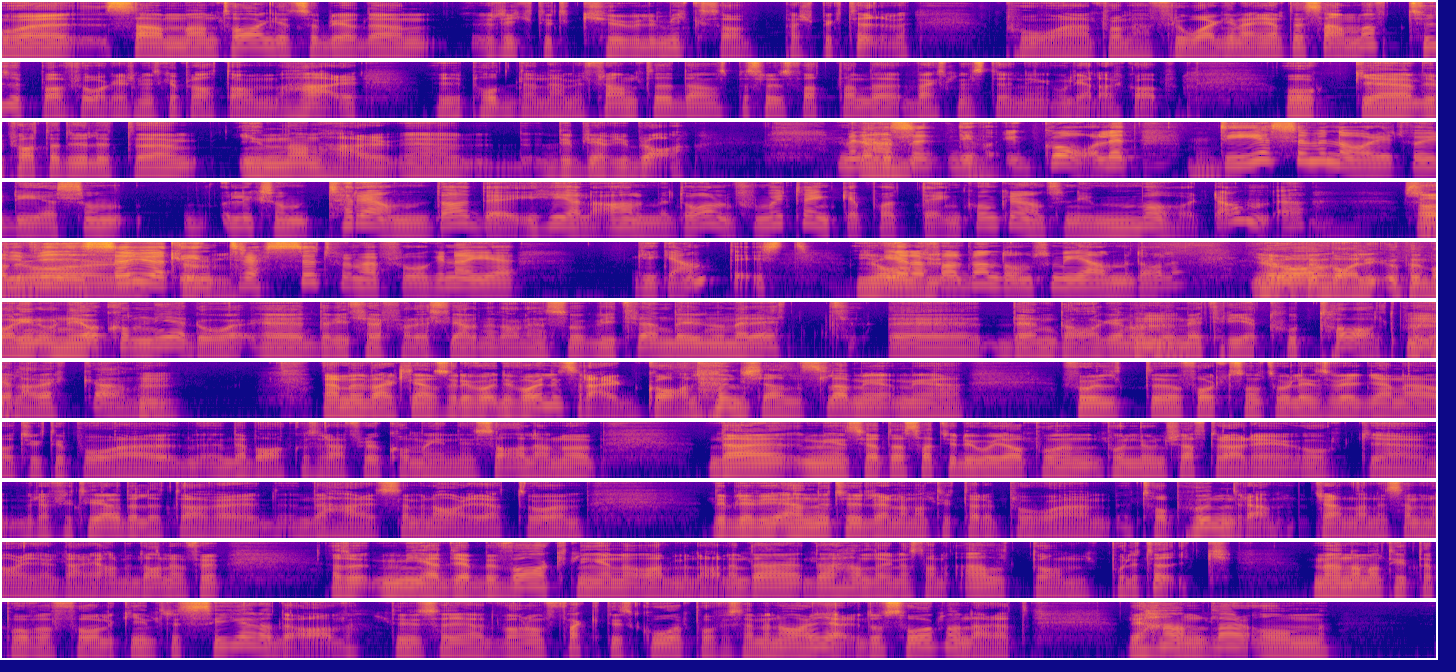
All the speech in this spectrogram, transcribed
och sammantaget så blev det en riktigt kul mix av perspektiv på, på de här frågorna. Egentligen samma typ av frågor som vi ska prata om här i podden, det här med framtidens beslutsfattande, verksamhetsstyrning och ledarskap. Och eh, vi pratade ju lite innan här, eh, det blev ju bra. Men ja, alltså det var ju galet. Det seminariet var ju det som liksom trendade i hela Almedalen. får man ju tänka på att den konkurrensen är mördande. Mm. Så ja, det, det visar ju att kul. intresset för de här frågorna är gigantiskt. Ja, I alla fall bland de som är i Almedalen. Ja, ja. Uppenbarligen, uppenbarligen. Och när jag kom ner då, eh, där vi träffades i Almedalen, så vi trendade ju nummer ett eh, den dagen och mm. nummer tre totalt på mm. hela veckan. Mm. Nej men verkligen, så det var, det var ju lite sådär galen känsla med, med fullt och folk som stod längs väggarna och tryckte på eh, där bak och sådär för att komma in i salen. Och där minns jag att där satt ju du och jag på en, på en lunch efter det och eh, reflekterade lite över det här seminariet. Och det blev ju ännu tydligare när man tittade på eh, topp 100 trendande seminarier där i Almedalen. För alltså, mediebevakningen av Almedalen, där, där handlar ju nästan allt om politik. Men när man tittar på vad folk är intresserade av, det vill säga vad de faktiskt går på för seminarier, då såg man där att det handlar om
